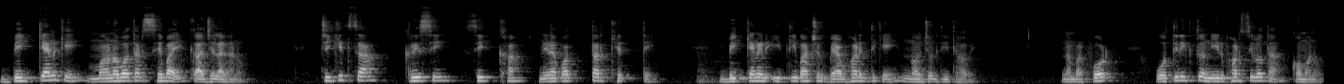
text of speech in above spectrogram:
বিজ্ঞানকে মানবতার সেবায় কাজে লাগানো। চিকিৎসা, কৃষি, শিক্ষা, নিরাপত্তার ক্ষেত্রে বিজ্ঞানের ইতিবাচক ব্যবহারের দিকে নজর দিতে হবে। নাম্বার ফোর, অতিরিক্ত নির্ভরশীলতা কমানো।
